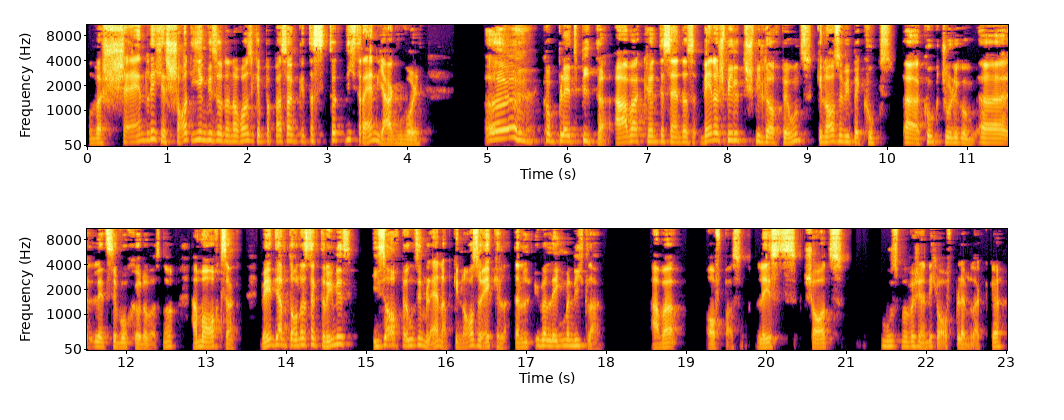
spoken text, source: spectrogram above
Und wahrscheinlich, es schaut irgendwie so danach aus, ich habe ein paar sagen, dass sie dort nicht reinjagen wollen. Äh, komplett bitter. Aber könnte sein, dass, wenn er spielt, spielt er auch bei uns. Genauso wie bei Cooks, äh, Cook, Entschuldigung, äh, letzte Woche oder was, ne? Haben wir auch gesagt. Wenn der am Donnerstag drin ist, ist er auch bei uns im Lineup. Genauso Eckler. Dann überlegen wir nicht lang. Aber aufpassen. Lest's, schaut's, muss man wahrscheinlich aufbleiben, Lack, gell?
